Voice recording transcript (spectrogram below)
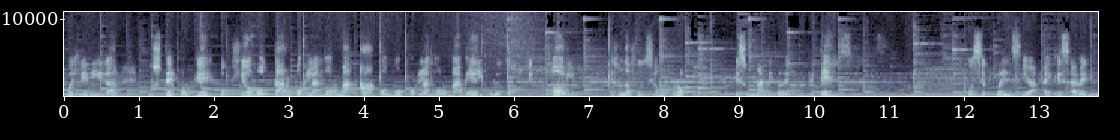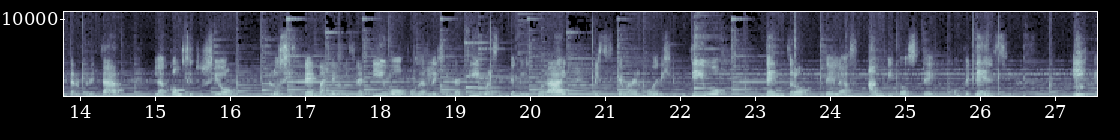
juez le diga, usted por qué escogió votar por la norma A o no por la norma B, el proyecto sustitutorio. Es una función propia, es un ámbito de competencia. Consecuencia, hay que saber interpretar la constitución, los sistemas legislativo, poder legislativo, el sistema electoral, el sistema del poder ejecutivo, dentro de los ámbitos de competencia y que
